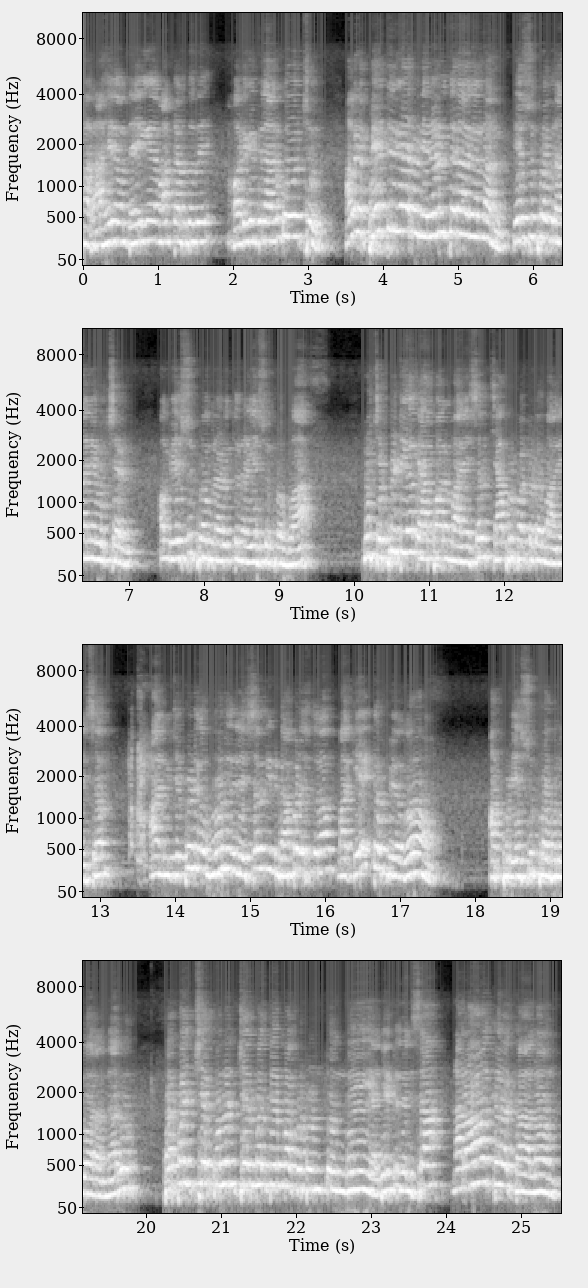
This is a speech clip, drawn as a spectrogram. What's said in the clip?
ఆ, రాహేలమ్మ ధైర్యంగా మాట్లాడుతుంది. అడిగితే అనుకోవచ్చు. అలాగే పేతురు గారు నేను అడుగుతున్నాగన్నాను యేసుప్రభు నానే వచ్చాడు. అవును యేసుప్రభుని అడుగుతున్నాడు. యేసు నువ్వు చెప్పినట్టుగా వ్యాపారం మానేసావు చేపలు పట్టడం మానేసాం ఆ నువ్వు చెప్పినట్టుగా మూడు వదిలేసావు నేను వెంబడిస్తున్నావు. మాకేంటి ఉపయోగం? అప్పుడు యేసుప్రభులు వారు అన్నారు ప్రపంచ పునర్జన్మ దినం ఒకటి ఉంటుంది. అదేంటి తెలుసా? నరాకర కాలం.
